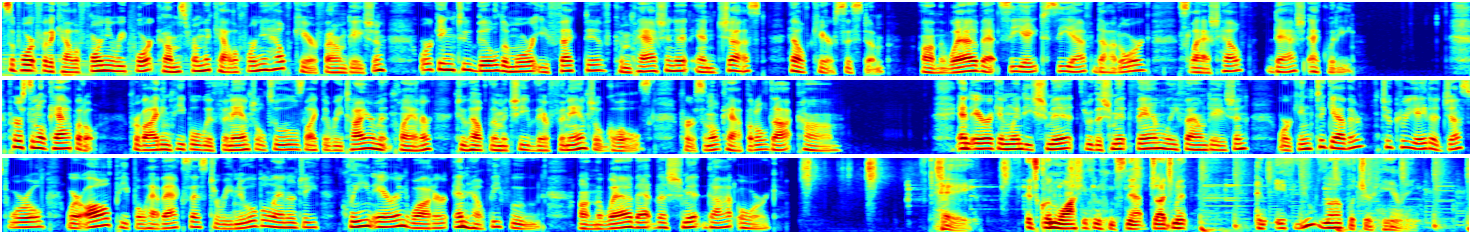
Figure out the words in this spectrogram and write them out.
Support for the California Report comes from the California Healthcare Foundation, working to build a more effective, compassionate, and just healthcare system. On the web at chcf.org slash health dash equity. Personal Capital providing people with financial tools like the retirement planner to help them achieve their financial goals. PersonalCapital.com. And Eric and Wendy Schmidt through the Schmidt Family Foundation, working together to create a just world where all people have access to renewable energy, clean air and water, and healthy food. On the web at theschmidt.org. Hey, it's Glynn Washington from Snap Judgment. And if you love what you're hearing,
